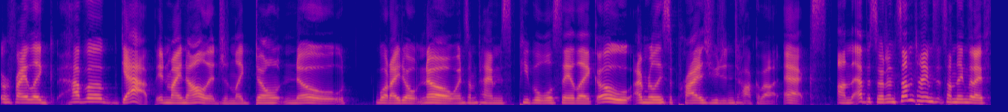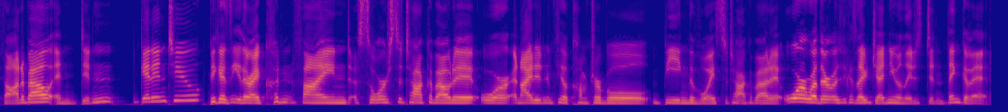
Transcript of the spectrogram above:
or if I like have a gap in my knowledge and like don't know what I don't know. And sometimes people will say, like, oh, I'm really surprised you didn't talk about X on the episode. And sometimes it's something that I've thought about and didn't get into because either I couldn't find a source to talk about it or, and I didn't feel comfortable being the voice to talk about it, or whether it was because I genuinely just didn't think of it.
